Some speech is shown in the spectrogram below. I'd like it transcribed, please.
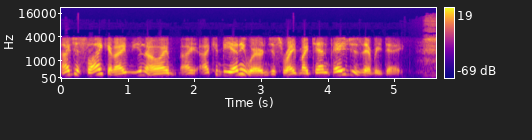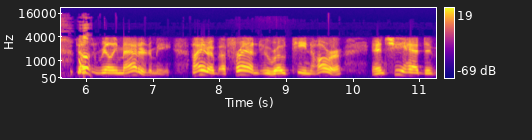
I just like it. I, you know, I, I, I can be anywhere and just write my ten pages every day. It doesn't well, really matter to me. I had a, a friend who wrote teen horror, and she had to.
